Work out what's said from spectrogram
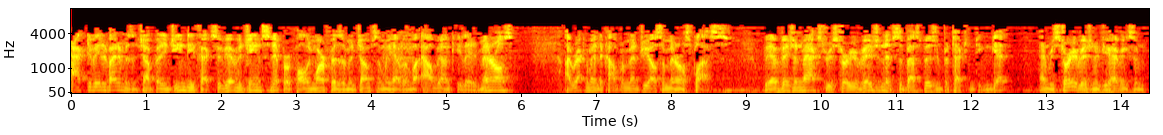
Activated vitamins that jump any gene defects. If you have a gene SNP or polymorphism, it jumps them. We have albion chelated minerals. I recommend a complementary also Minerals Plus. We have Vision Max to restore your vision. It's the best vision protection you can get. And restore your vision if you're having some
